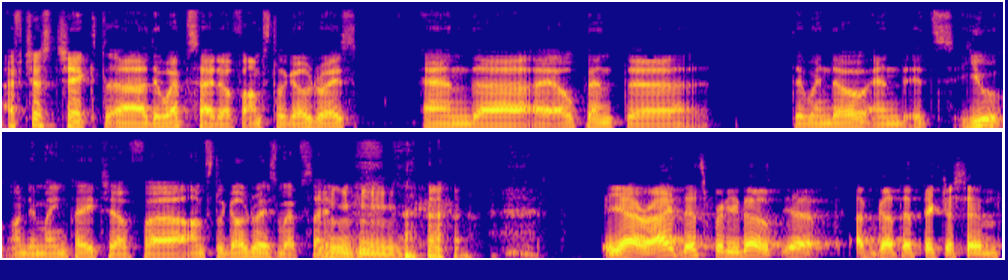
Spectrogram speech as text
I've just checked uh, the website of Amstel Gold Race, and uh, I opened the the window and it's you on the main page of uh, Amstel Gold Race website. yeah, right. That's pretty dope. Yeah, I've got that picture sent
